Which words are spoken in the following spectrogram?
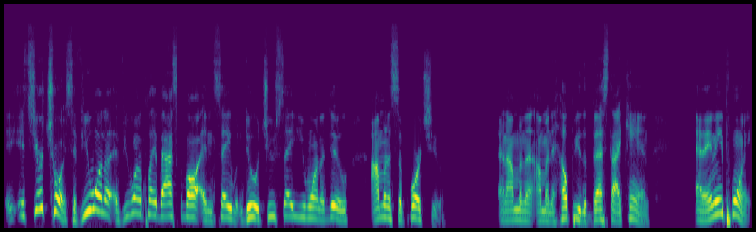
it's your choice. If you want to, if you want to play basketball and say do what you say you want to do, I'm going to support you, and I'm gonna I'm gonna help you the best I can. At any point,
